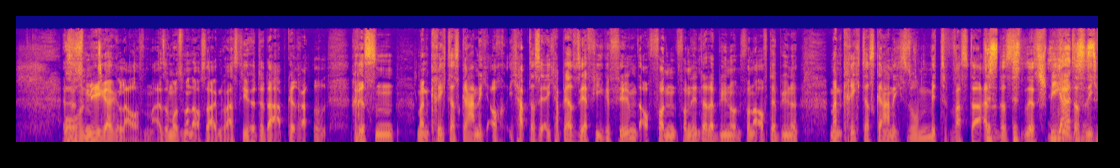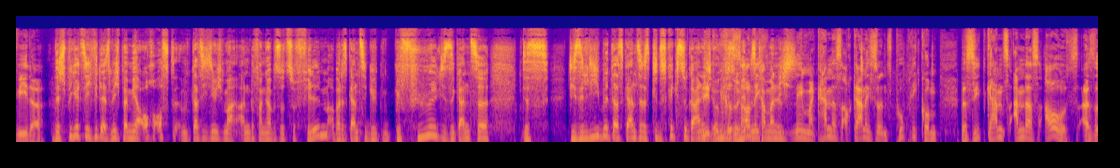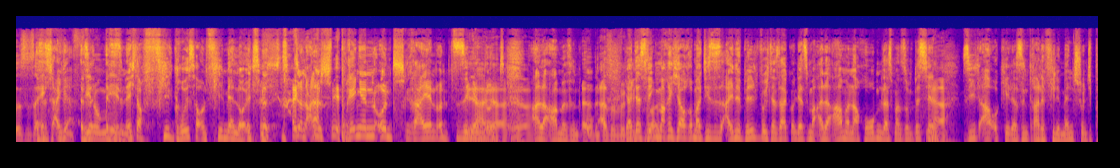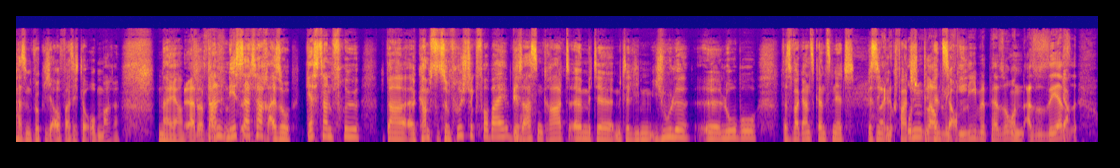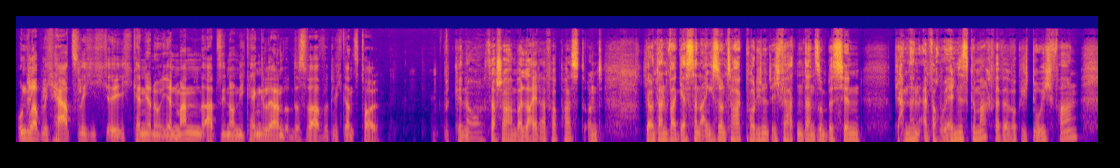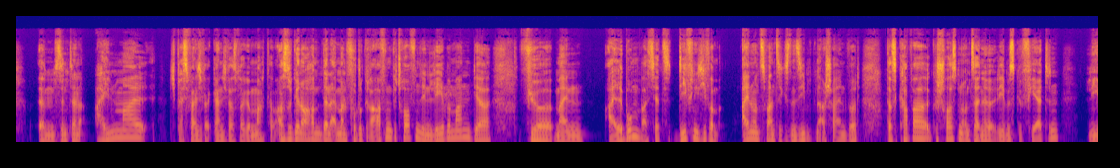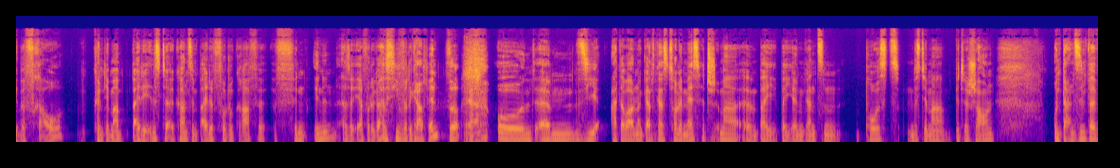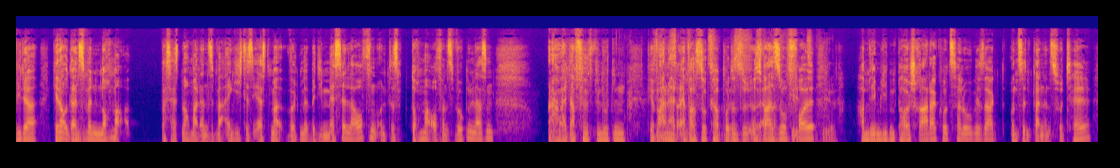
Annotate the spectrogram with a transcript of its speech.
Es ist Und- mega gelaufen. Also muss man auch sagen, du hast die Hütte da abgerissen. Man kriegt das gar nicht. Auch ich habe das ja, ich habe ja sehr viel gefilmt, auch von von hinter der Bühne und von auf der Bühne. Man kriegt das gar nicht so mit, was da. Also das, das, spiegelt ja, das, ist- nicht wieder. Das spiegelt sich wieder. Das ist mich bei mir auch oft, dass ich nämlich mal angefangen habe, so zu filmen, aber das ganze Ge Gefühl, diese ganze, das, diese Liebe, das Ganze, das, das kriegst du gar nicht du irgendwie so hin. Das nicht, kann man nicht. Nee, man kann das auch gar nicht so ins Publikum. Das sieht ganz anders aus. Also es ist echt ist eigentlich, ein also, Phänomen. es sind echt auch viel größer und viel mehr Leute, die dann alle springen und schreien und singen Ja, ja, und ja. alle Arme sind Äh, oben. also wirklich ja, deswegen mache ich ja auch immer dieses eine Bild, wo ich dann sage, und jetzt mal alle Arme nach oben, dass man so ein bisschen sieht, ah, okay, da sind gerade viele Menschen und die passen wirklich auf, was ich da oben mache. Naja, dann nächster schön. Tag, also gestern früh, da äh, kamst du zum Frühstück vorbei. Wir saßen gerade äh, mit der mit der lieben Jule äh, Lobo. Das war ganz, ganz nett. Bisschen eine gequatscht. Unglaublich liebe Person. Also sehr, unglaublich herzlich. Ich, äh, ich kenne ja nur ihren Mann, habe sie noch nie kennengelernt und das war wirklich ganz toll. Genau, Sascha haben wir leider verpasst und ja, und dann war gestern eigentlich so ein Tag, Pauline und ich, wir hatten dann so ein bisschen, wir haben dann einfach Wellness gemacht, weil wir wirklich durchfahren, ähm, sind dann einmal, ich weiß gar nicht, gar nicht, was wir gemacht haben. Achso, genau, haben dann einmal einen Fotografen getroffen, den Lebemann, der für mein Album, was jetzt definitiv am 21.07. erscheinen wird, das Cover geschossen und seine Lebensgefährtin, liebe Frau, könnt ihr mal beide Insta-Accounts sind beide Fotografinnen, also er Fotograf, sie Fotografin, so. Ja. Und ähm, sie hat aber auch eine ganz, ganz tolle Message immer äh, bei, bei ihren ganzen Posts. Müsst ihr mal bitte schauen. Und dann sind wir wieder, genau, dann sind wir nochmal, was heißt nochmal, dann sind wir eigentlich das erste Mal, wollten wir über die Messe laufen und das doch mal auf uns wirken lassen. Und haben halt nach fünf Minuten, wir waren Ja, halt einfach einfach so kaputt und so, es war einfach so voll, haben dem lieben Paul Schrader kurz Hallo gesagt und sind dann ins Hotel.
